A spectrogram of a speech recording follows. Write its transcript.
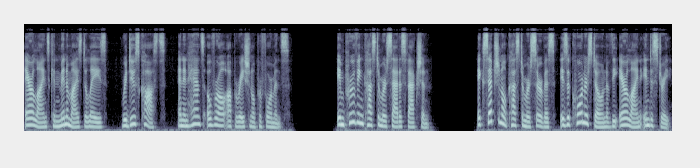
airlines can minimize delays, reduce costs, and enhance overall operational performance. Improving customer satisfaction. Exceptional customer service is a cornerstone of the airline industry.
